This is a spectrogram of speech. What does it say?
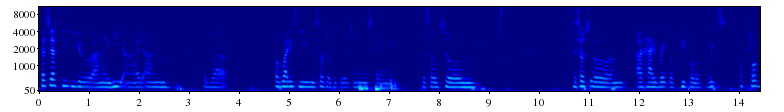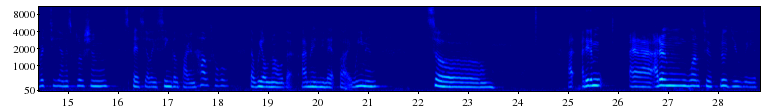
that just gives you an idea right, um, what, of what is the social situation in Spain. There's also um, there's also um, a high rate of people of risk of poverty and exclusion, especially single-parent households that we all know that are mainly led by women. So I, I didn't uh, I don't want to flood you with,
